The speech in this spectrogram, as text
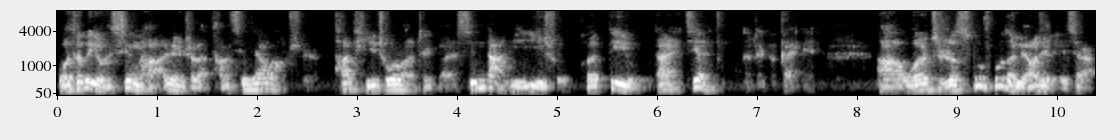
我特别有幸哈认识了唐新江老师，他提出了这个新大地艺术和第五代建筑的这个概念，啊，我只是粗粗的了解了一下，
